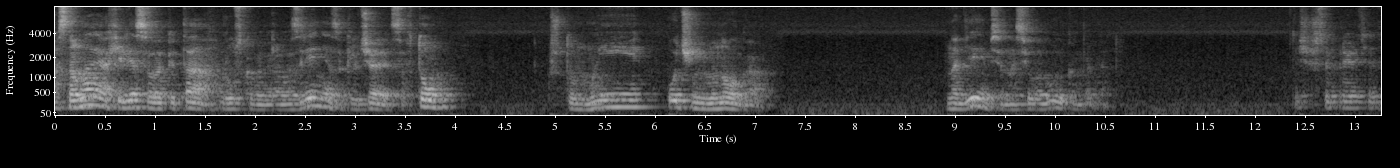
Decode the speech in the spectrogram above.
Основная ахиллесова пята русского мировоззрения заключается в том, что мы очень много надеемся на силовую компоненту. Есть шестой приоритет?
